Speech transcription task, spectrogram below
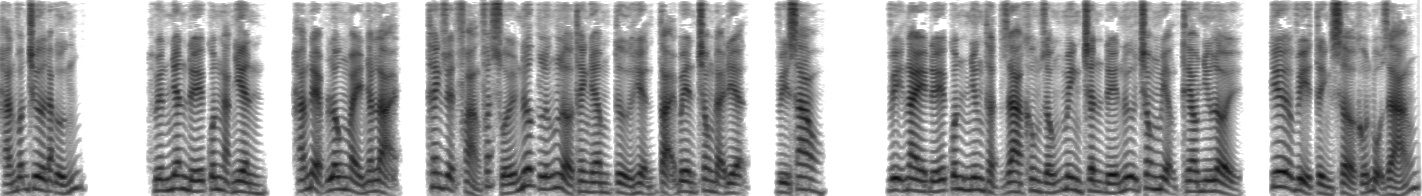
hắn vẫn chưa đáp ứng. Huyền nhân đế quân ngạc nhiên, hắn đẹp lông mày nhăn lại, thanh duyệt phảng phất suối nước lững lờ thanh âm từ hiện tại bên trong đại điện, vì sao? Vị này đế quân nhưng thật ra không giống Minh chân đế nữ trong miệng theo như lời, kia vì tình sở khốn bộ dáng,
